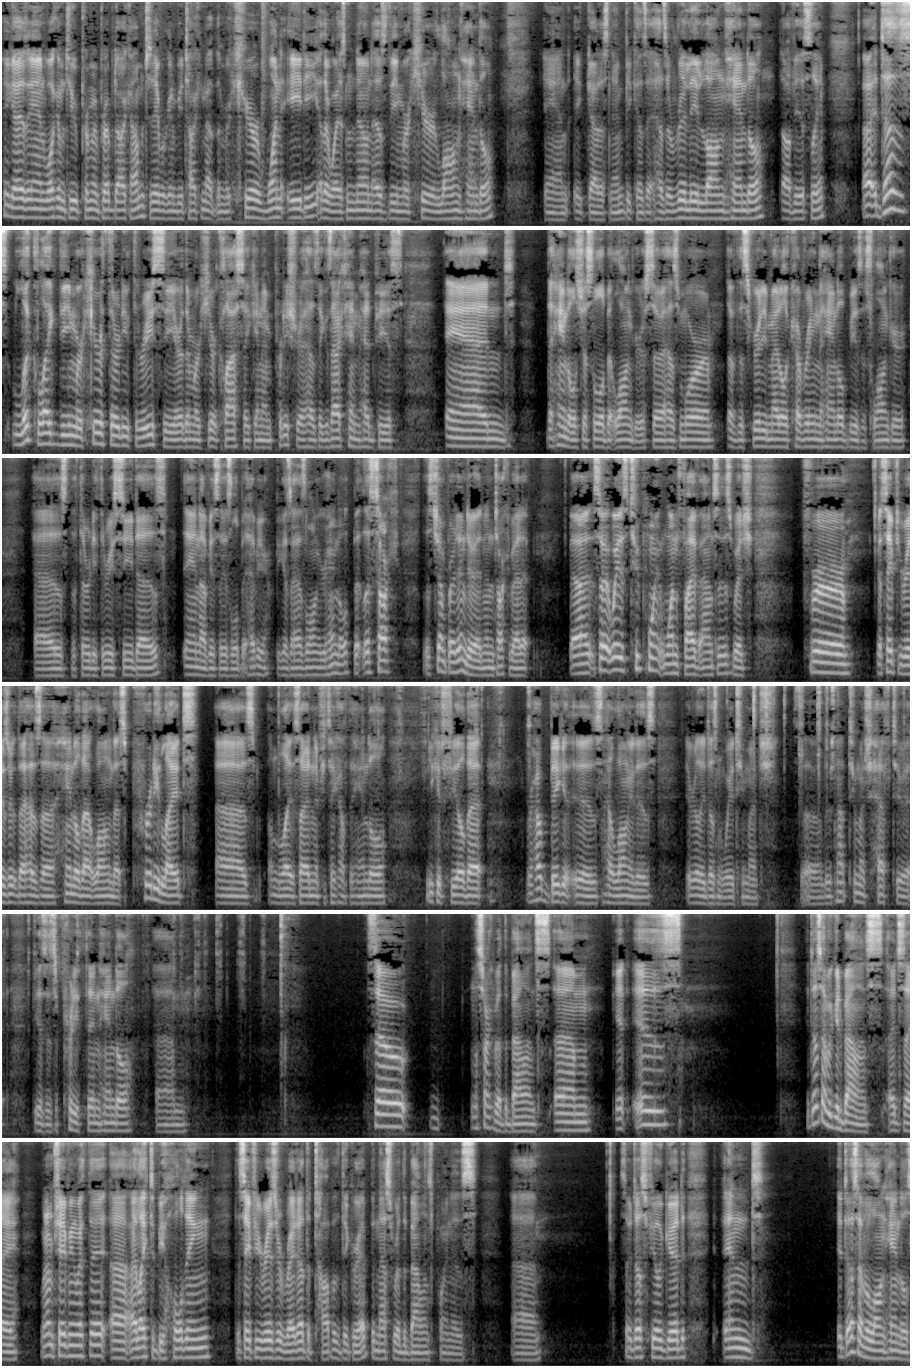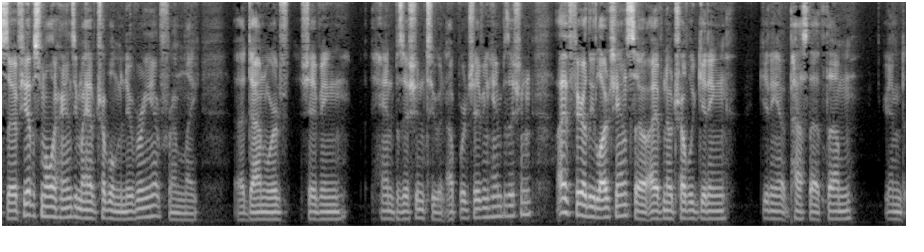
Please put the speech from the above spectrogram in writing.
Hey guys, and welcome to PrimandPrep.com. Today we're going to be talking about the Merkur 180, otherwise known as the Merkur Long Handle. And it got its name because it has a really long handle, obviously. Uh, it does look like the Merkur 33C or the Merkur Classic, and I'm pretty sure it has the exact same headpiece. And the handle is just a little bit longer, so it has more of this gritty metal covering the handle because it's longer as the 33C does and obviously it's a little bit heavier because it has a longer handle. But let's talk, let's jump right into it and talk about it. Uh, so it weighs 2.15 ounces, which for a safety razor that has a handle that long, that's pretty light, uh, on the light side. And if you take off the handle, you could feel that for how big it is, how long it is, it really doesn't weigh too much. So there's not too much heft to it because it's a pretty thin handle. Um, so let's talk about the balance. Um, it is. It does have a good balance, I'd say. When I'm shaving with it, uh, I like to be holding the safety razor right at the top of the grip, and that's where the balance point is. Uh, so it does feel good, and it does have a long handle. So if you have smaller hands, you might have trouble maneuvering it from like a downward shaving hand position to an upward shaving hand position. I have fairly large hands, so I have no trouble getting getting it past that thumb and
